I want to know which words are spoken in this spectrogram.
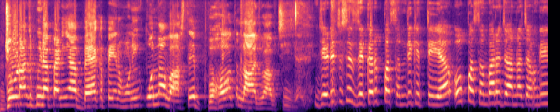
ਜੋੜਾਂ 'ਚ ਪੀਣਾ ਪੈਣੀਆਂ ਬੈਕ ਪੇਨ ਹੋਣੀ, ਉਹਨਾਂ ਵਾਸਤੇ ਬਹੁਤ ਲਾਜਵਾਬ ਚੀਜ਼ ਹੈ ਜੀ। ਜਿਹੜੀ ਤੁਸੀਂ ਜ਼ਿਕਰ ਭਸਮ ਦੀ ਕੀਤੀ ਹੈ ਉਹ ਭਸਮ ਬਾਰੇ ਜਾਣਨਾ ਚਾਹਾਂਗੇ?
